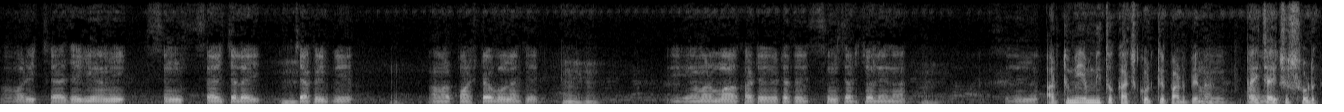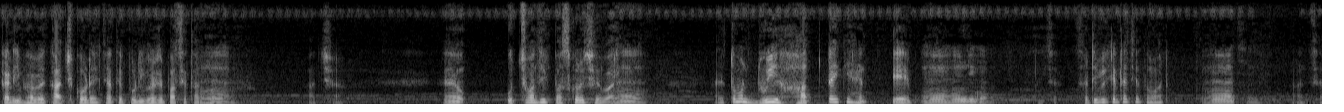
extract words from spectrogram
আমার ইচ্ছা আছে কি আমি সংসার চালাই চাকরি পেয়ে। আমার পাঁচটা বোন আছে। হুম হুম। এই আমার মা খাটে এটাতে সংসার চলে না। আর তুমি এমনি তো কাজ করতে পারবে না। তাই চাইছো সরকারি ভাবে কাজ করে যাতে পরিবারের পাশে থাকো। হ্যাঁ। আচ্ছা। উচ্চ মাধ্যমিক পাস করেছ এবার? হ্যাঁ। আচ্ছা, তোমার দুই হাতটাই কি এ? হ্যাঁ হ্যান্ডিক্যাপ আচ্ছা সার্টিফিকেট আছে তোমার? হ্যাঁ আছে। আচ্ছা।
